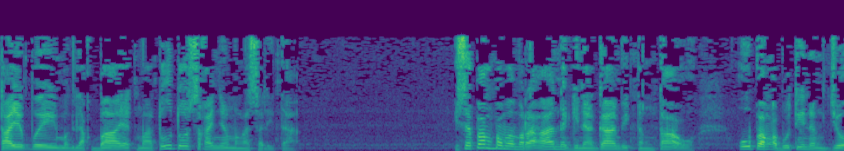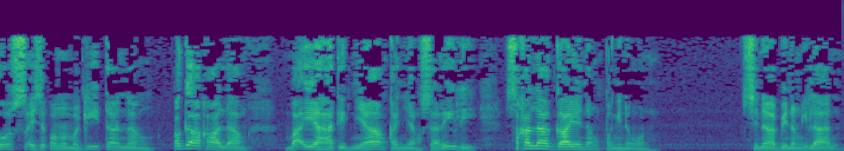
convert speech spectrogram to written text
Tayo po ay maglakbay at matuto sa Kanyang mga salita. Isa pang pamamaraan na ginagamit ng tao upang abutin ng Diyos ay sa pamamagitan ng pag-aakalang maihahatid niya ang kanyang sarili sa kalagayan ng Panginoon. Sinabi ng ilan,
